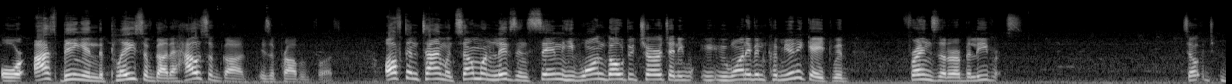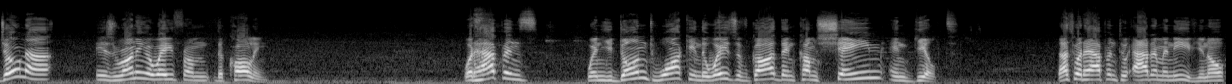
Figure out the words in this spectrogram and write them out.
or us being in the place of God, the house of God, is a problem for us. Oftentimes, when someone lives in sin, he won't go to church and he, he won't even communicate with friends that are believers. So Jonah is running away from the calling. What happens when you don't walk in the ways of God, then comes shame and guilt. That's what happened to Adam and Eve. You know,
